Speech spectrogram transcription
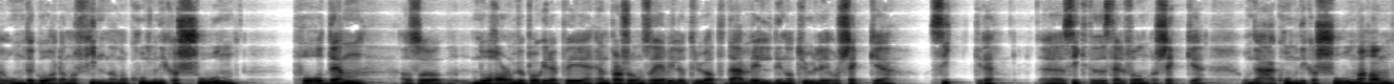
Om det går an å finne noe kommunikasjon på den Altså, nå har de jo pågrepet en person, så jeg vil jo tro at det er veldig naturlig å sjekke, sikre eh, siktedes telefon og sjekke om det er kommunikasjon med han.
